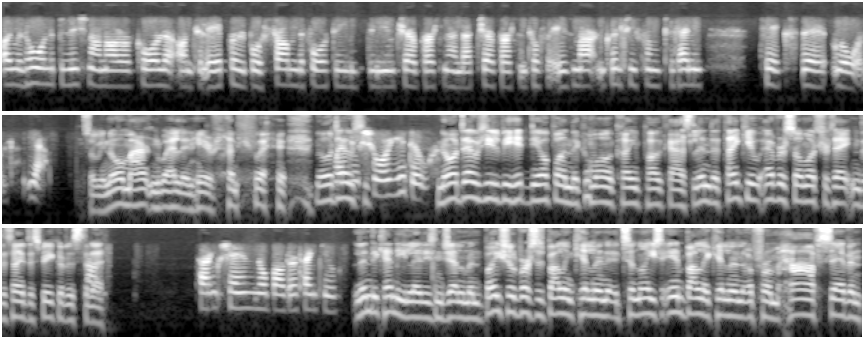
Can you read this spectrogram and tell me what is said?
I will hold the position on our Corla until April, but from the 14th, the new chairperson, and that chairperson Tuffa is Martin Quilty from Kilkenny, takes the role. Yeah. So we know Martin well in here anyway. No doubt. I'm sure you do. No doubt he'll be hitting you up on the Come On Kind podcast. Linda, thank you ever so much for taking the time to speak with us today. Thanks, Shane. No bother. Thank you. Linda Kenny, ladies and gentlemen. Myshall versus Ballinkillen uh, tonight in Ballinkillen from half seven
